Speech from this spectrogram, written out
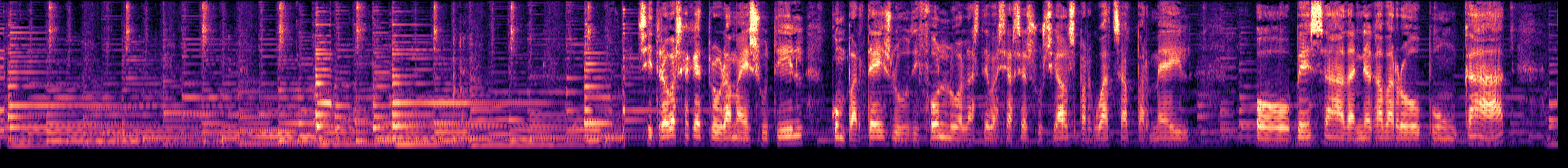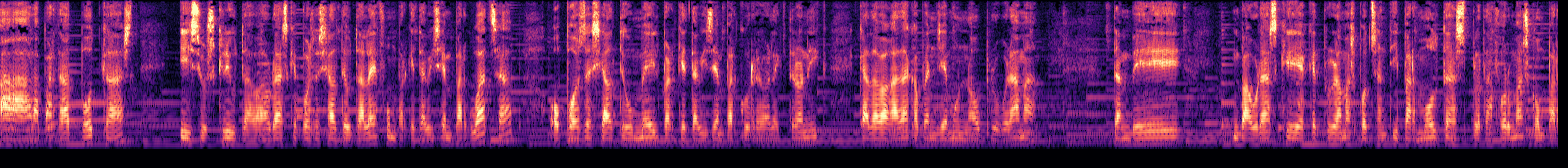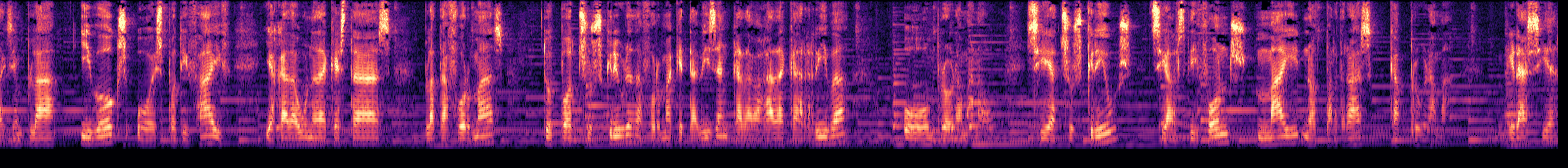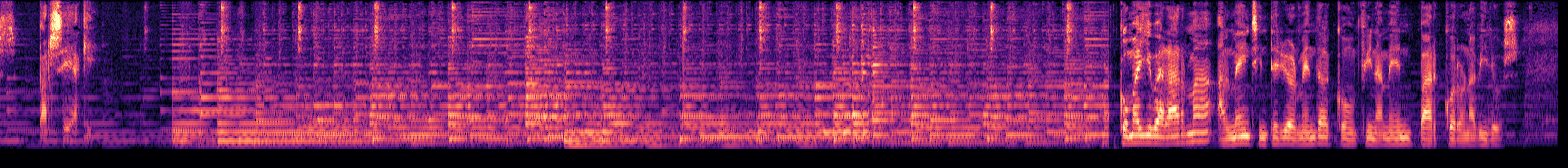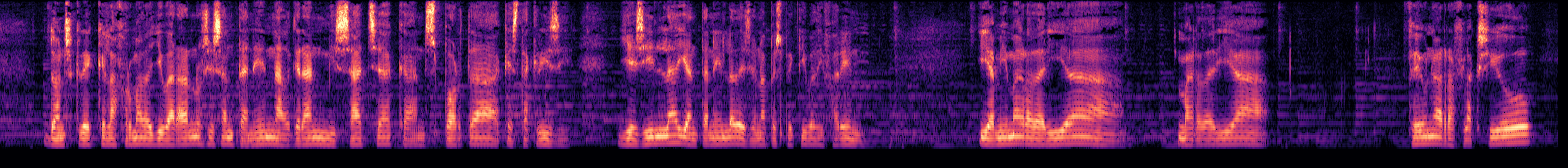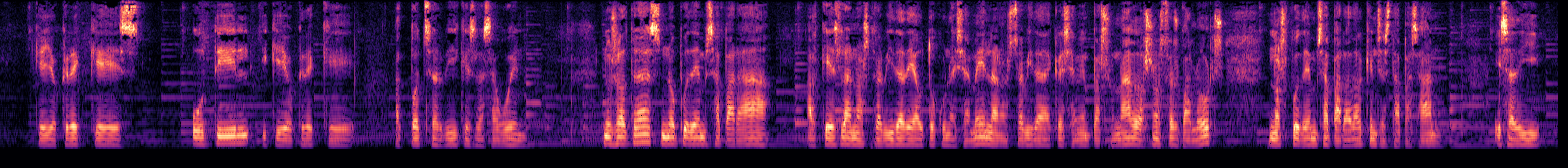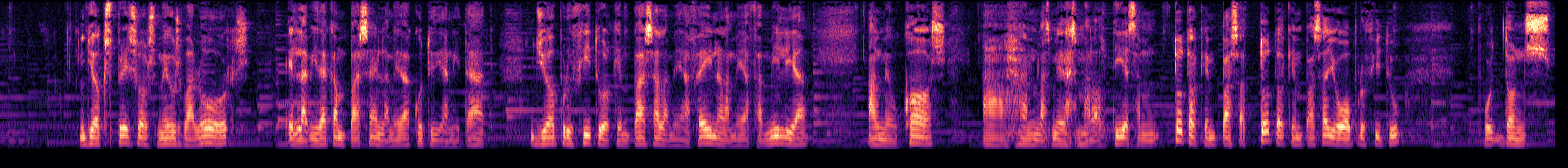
Si trobes que aquest programa és útil, comparteix-lo, difon-lo a les teves xarxes socials per WhatsApp, per mail, o vés a danielgavarró.cat a l'apartat podcast i subscriu-te. Veuràs que pots deixar el teu telèfon perquè t'avisem per WhatsApp o pots deixar el teu mail perquè t'avisem per correu electrònic cada vegada que pengem un nou programa. També veuràs que aquest programa es pot sentir per moltes plataformes com per exemple iVox o Spotify i a cada una d'aquestes plataformes tu pots subscriure de forma que t'avisen cada vegada que arriba un programa nou. Si et subscrius, si els difons, mai no et perdràs cap programa. Gràcies per ser aquí. Com alliberar-me, almenys interiorment, del confinament per coronavirus? Doncs crec que la forma d'alliberar-nos és entenent el gran missatge que ens porta aquesta crisi, llegint-la i entenent-la des d'una perspectiva diferent. I a mi m'agradaria m'agradaria fer una reflexió que jo crec que és útil i que jo crec que et pot servir, que és la següent. Nosaltres no podem separar el que és la nostra vida d'autoconeixement, la nostra vida de creixement personal, els nostres valors, no els podem separar del que ens està passant. És a dir, jo expresso els meus valors en la vida que em passa en la meva quotidianitat. Jo aprofito el que em passa a la meva feina, a la meva família, al meu cos, amb les meves malalties, amb tot el que em passa, tot el que em passa, jo ho aprofito doncs,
